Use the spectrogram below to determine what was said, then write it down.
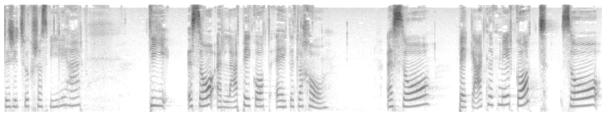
das ist jetzt wirklich schon ein Weile her, die, so erlebe ich Gott eigentlich auch. So begegnet mir Gott, so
